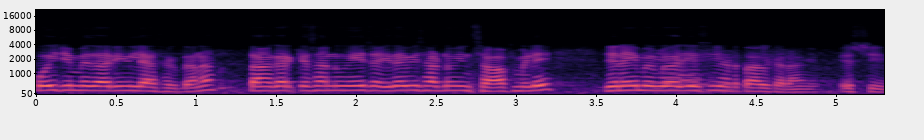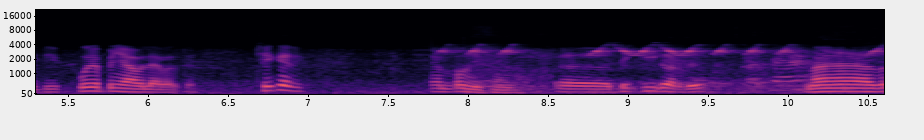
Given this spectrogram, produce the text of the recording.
ਕੋਈ ਜ਼ਿੰਮੇਵਾਰੀ ਨਹੀਂ ਲੈ ਸਕਦਾ ਨਾ। ਤਾਂ ਕਰਕੇ ਸਾਨੂੰ ਇਹ ਚਾਹੀਦਾ ਵੀ ਸਾਨੂੰ ਇਨਸਾਫ ਮਿਲੇ ਜੇ ਨਹੀਂ ਮਿਲੂਗਾ ਜੀ ਅਸੀਂ ਹੜਤਾਲ ਕਰਾਂਗੇ ਇਸ ਚੀਜ਼ ਦੀ ਪੂਰੇ ਪੰਜਾਬ ਲੈਵਲ ਤੇ। ਠੀਕ ਹੈ ਜੀ? ਭਗਤ ਸਿੰਘ ਅਹ ਤੇ ਕੀ ਕਰਦੇ ਹੋ? ਮੈਂ ਐਜ਼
